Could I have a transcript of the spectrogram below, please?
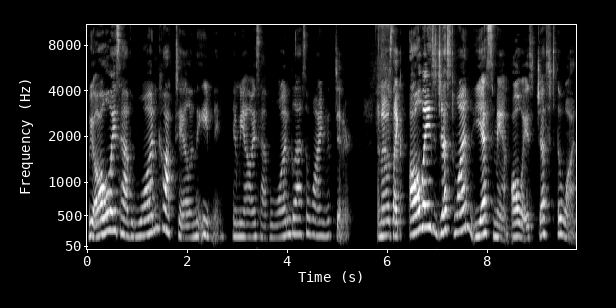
we always have one cocktail in the evening, and we always have one glass of wine with dinner. And I was like, always just one? Yes, ma'am, always just the one.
